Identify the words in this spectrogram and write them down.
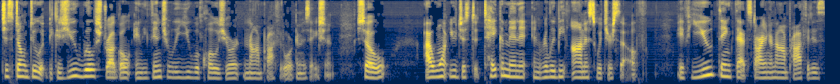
Just don't do it because you will struggle and eventually you will close your nonprofit organization. So I want you just to take a minute and really be honest with yourself. If you think that starting a nonprofit is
